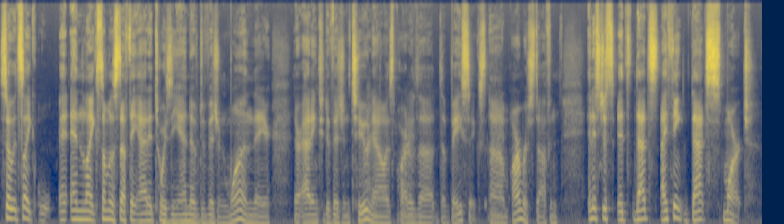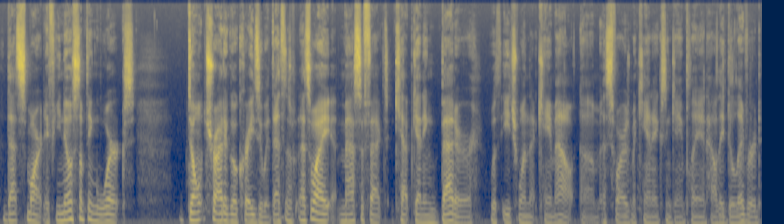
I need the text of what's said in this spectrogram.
So it's like, and, and like some of the stuff they added towards the end of Division One, they they're adding to Division Two now as part of the the basics um, armor stuff, and and it's just it's that's I think that's smart. That's smart. If you know something works, don't try to go crazy with it. That's that's why Mass Effect kept getting better with each one that came out, um, as far as mechanics and gameplay and how they delivered.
